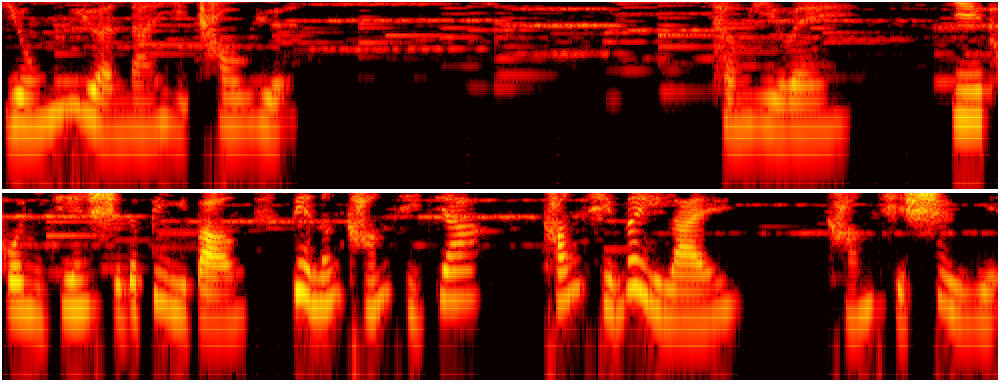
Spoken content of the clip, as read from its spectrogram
永远难以超越。曾以为依托你坚实的臂膀，便能扛起家，扛起未来，扛起事业。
